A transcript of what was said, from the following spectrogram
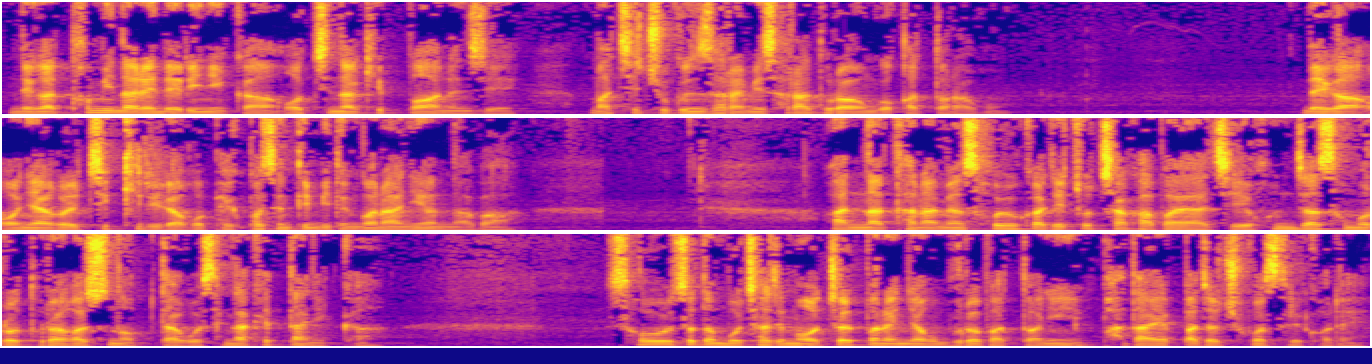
내가 터미널에 내리니까 어찌나 기뻐하는지 마치 죽은 사람이 살아 돌아온 것 같더라고. 내가 언약을 지키리라고 100% 믿은 건 아니었나 봐. 안 나타나면 서울까지 쫓아가 봐야지 혼자 섬으로 돌아갈 순 없다고 생각했다니까. 서울서도 못 찾으면 어쩔 뻔했냐고 물어봤더니 바다에 빠져 죽었을 거래.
